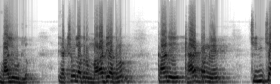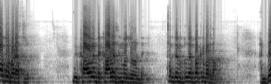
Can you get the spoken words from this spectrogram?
బాలీవుడ్లో. యక్షవులు అతను మరాఠీ అతను. కానీ క్యారెక్టర్ని చించాతలు పడేస్తాడు. మీకు కావాలంటే కాల సినిమా చూడండి. సరే దాన్ని దాని పక్కన పెడదాం. అంటే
